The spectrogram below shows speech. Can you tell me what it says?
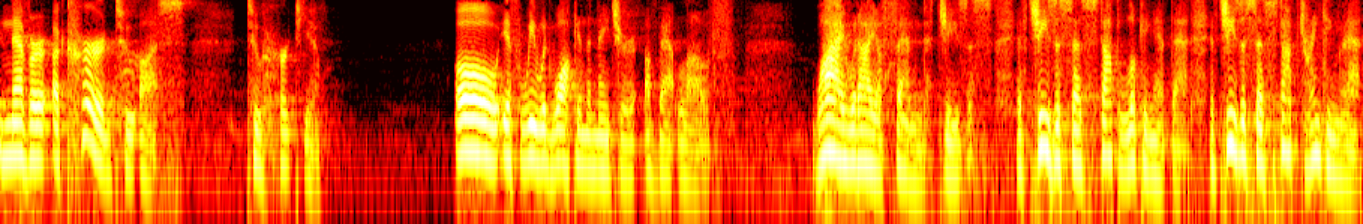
never occurred to us to hurt you. Oh, if we would walk in the nature of that love. Why would I offend Jesus? If Jesus says, stop looking at that. If Jesus says, stop drinking that.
